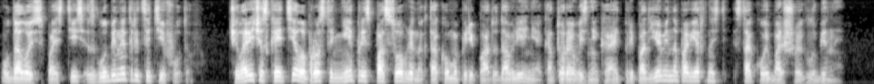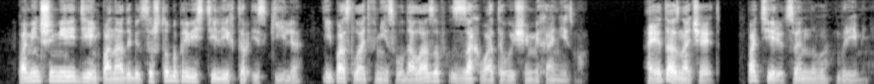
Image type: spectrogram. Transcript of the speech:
удалось спастись с глубины 30 футов. Человеческое тело просто не приспособлено к такому перепаду давления, которое возникает при подъеме на поверхность с такой большой глубины. По меньшей мере день понадобится, чтобы привести лихтер из киля и послать вниз водолазов с захватывающим механизмом. А это означает потерю ценного времени.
